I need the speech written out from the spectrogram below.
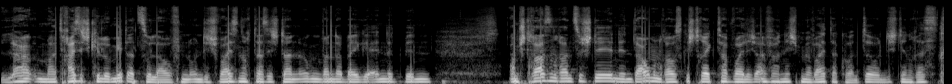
mal 30 Kilometer zu laufen. Und ich weiß noch, dass ich dann irgendwann dabei geendet bin, am Straßenrand zu stehen, den Daumen rausgestreckt habe, weil ich einfach nicht mehr weiter konnte und ich den Rest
